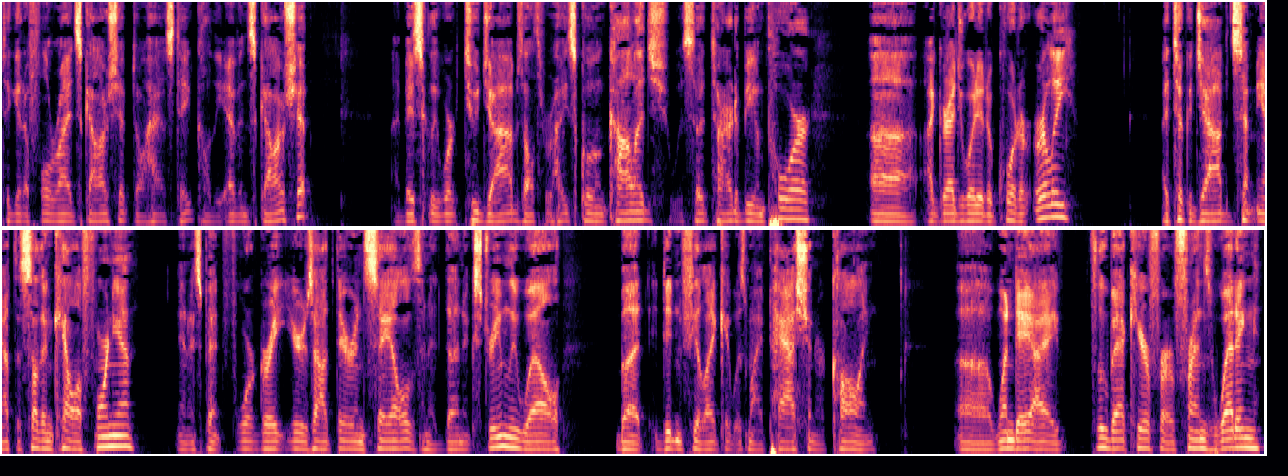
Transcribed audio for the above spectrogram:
to get a full ride scholarship to Ohio State called the Evans Scholarship. I basically worked two jobs all through high school and college. Was so tired of being poor. Uh, I graduated a quarter early. I took a job that sent me out to Southern California, and I spent four great years out there in sales and had done extremely well, but it didn't feel like it was my passion or calling. Uh, one day I flew back here for a friend's wedding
